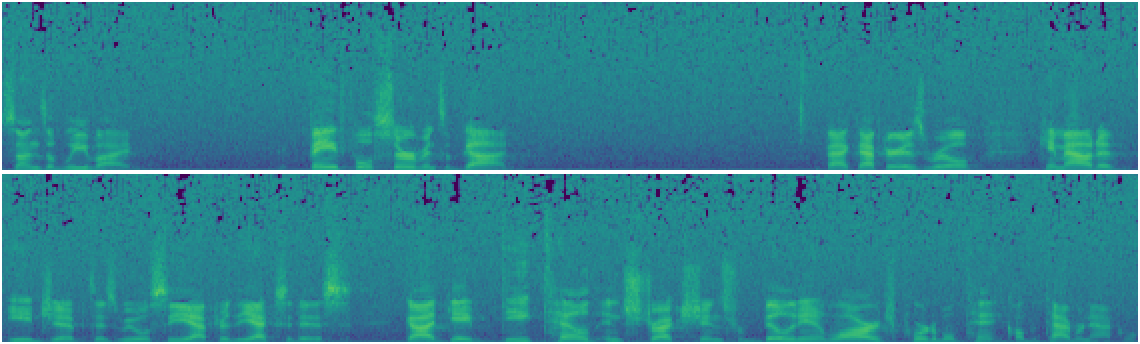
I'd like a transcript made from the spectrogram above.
sons of Levi, faithful servants of God In fact, after Israel came out of Egypt, as we will see after the Exodus, God gave detailed instructions for building a large portable tent called the tabernacle.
